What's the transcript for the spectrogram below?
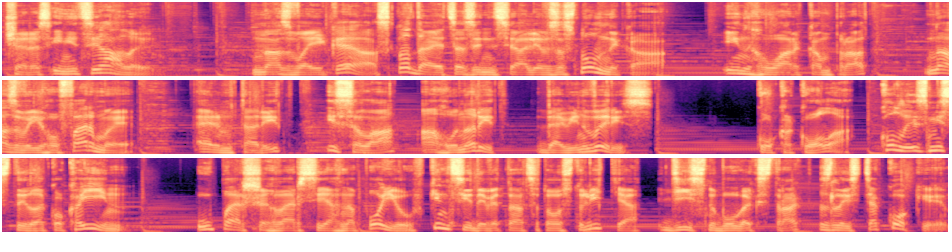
через ініціали. Назва Ікеа складається з ініціалів засновника Інгвар Кампрат, назви його ферми Ельмтаріт і села Агонаріт, де він виріс. Кока-Кола коли змістила кокаїн. У перших версіях напою в кінці 19 століття дійсно був екстракт з листя коки.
